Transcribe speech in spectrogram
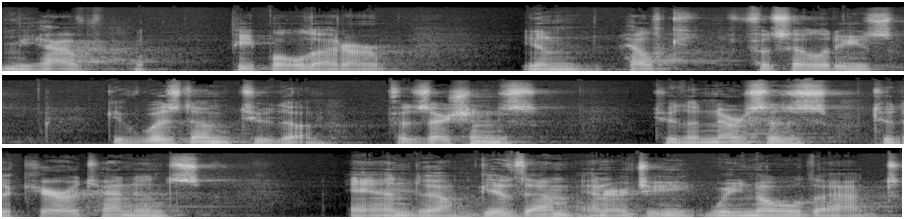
we have people that are in health facilities, give wisdom to the physicians, to the nurses, to the care attendants, and um, give them energy. We know that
